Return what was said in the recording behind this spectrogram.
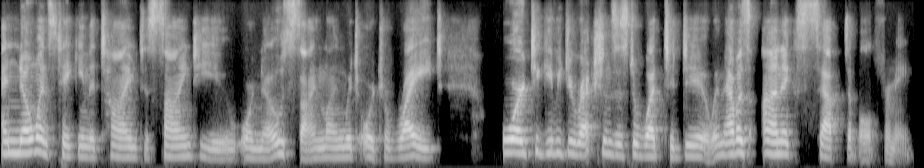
and no one's taking the time to sign to you or know sign language or to write or to give you directions as to what to do. And that was unacceptable for me.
